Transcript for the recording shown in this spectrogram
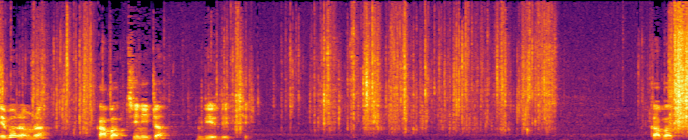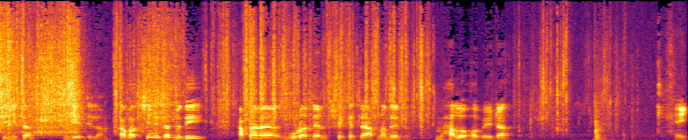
এবার আমরা কাবাব চিনিটা দিয়ে দিচ্ছি। কাবাব চিনিটা দিয়ে দিলাম। কাবাব চিনিটা যদি আপনারা গুঁড়া দেন, সেক্ষেত্রে আপনাদের ভালো হবে এটা। এই।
